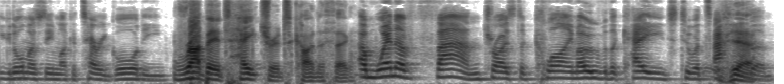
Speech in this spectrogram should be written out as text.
You could almost seem like a Terry Gordy. Rabid hatred kind of thing. And when a fan tries to climb over the cage to attack Yeah. them,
